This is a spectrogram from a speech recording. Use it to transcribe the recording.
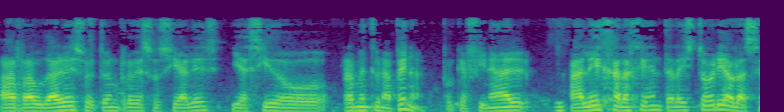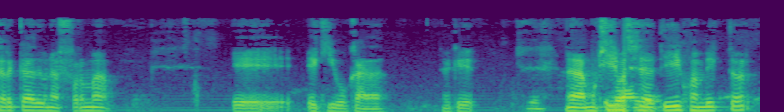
a raudales, sobre todo en redes sociales, y ha sido realmente una pena, porque al final aleja a la gente a la historia o la acerca de una forma eh, equivocada. que, nada, muchísimas gracias a ti, Juan Víctor.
